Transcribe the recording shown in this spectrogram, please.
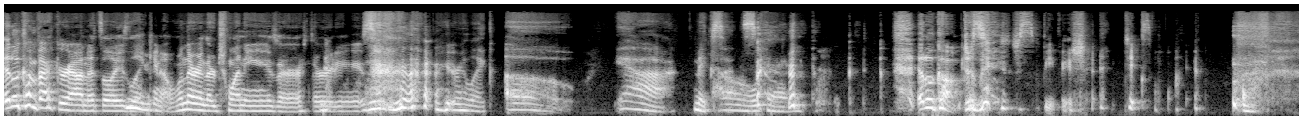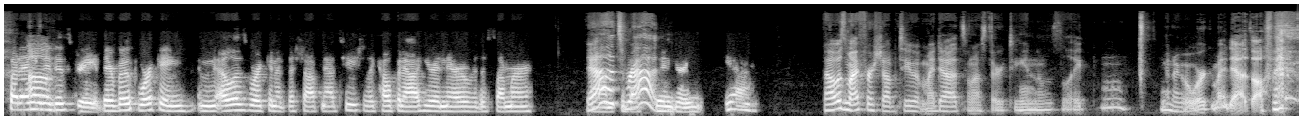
it'll come back around. It's always like, you know, when they're in their 20s or 30s, you're like, oh yeah, makes oh, sense. Oh, okay. it'll come. Just just be patient. It takes a while. but I mean, Um, it is great. They're both working. I mean, Ella's working at the shop now too. She's like helping out here and there over the summer. Yeah, Um, that's so rad. been great. Yeah, That was my first job too at my dad's when I was 13. I was like, hmm, I'm gonna go work in my dad's office.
